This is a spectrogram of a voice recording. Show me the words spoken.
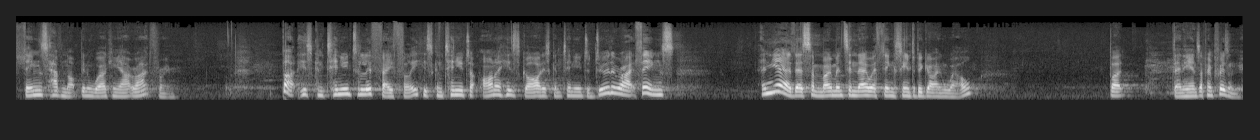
things have not been working out right for him. But he's continued to live faithfully, he's continued to honor his God, he's continued to do the right things. And yeah, there's some moments in there where things seem to be going well, but then he ends up in prison.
